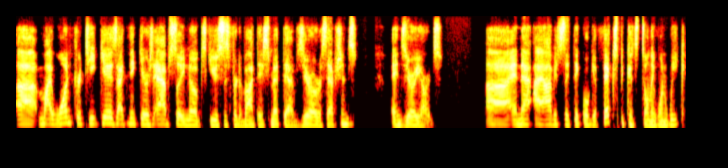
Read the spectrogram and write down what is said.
Uh, my one critique is I think there's absolutely no excuses for DeVonta Smith to have zero receptions and zero yards. Uh, and that I obviously think will get fixed because it's only one week.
